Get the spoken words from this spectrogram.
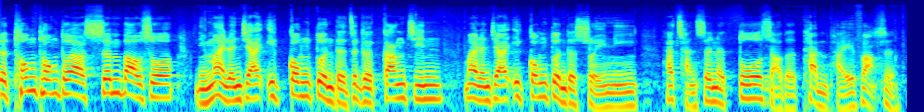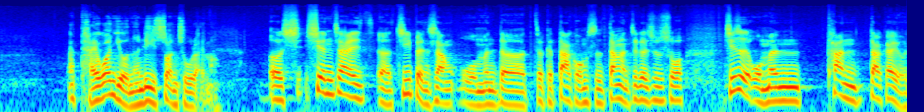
这通通都要申报，说你卖人家一公吨的这个钢筋，卖人家一公吨的水泥，它产生了多少的碳排放？是，那台湾有能力算出来吗？呃，现现在呃，基本上我们的这个大公司，当然这个就是说，其实我们碳大概有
